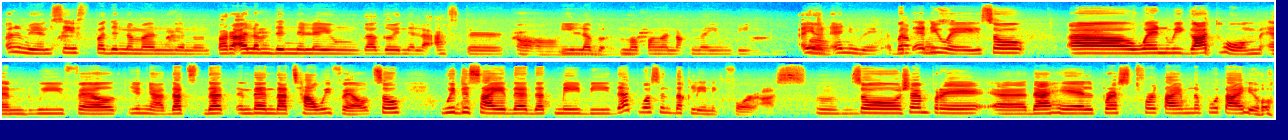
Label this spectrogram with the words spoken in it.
alam mo yun, safe pa din naman ganun. Para alam din nila yung gagawin nila after Oo. ilab mapanganak na yung baby. Ayun, Oh. anyway. But tapos- anyway, so uh, when we got home and we felt, yun nga, that's that, and then that's how we felt. So we decided that maybe that wasn't the clinic for us. Mhm. So, syempre, uh, dahil pressed for time na po tayo,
